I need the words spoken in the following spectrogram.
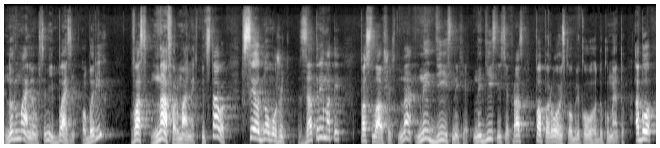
нормально у самій базі оберіг, вас на формальних підставах все одно можуть затримати, пославшись на недійсних, недійсність якраз паперового військово-облікового документу або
